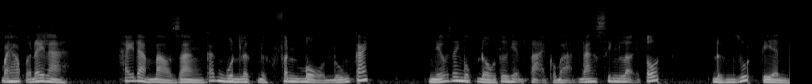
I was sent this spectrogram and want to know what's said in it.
Bài học ở đây là hãy đảm bảo rằng các nguồn lực được phân bổ đúng cách. Nếu danh mục đầu tư hiện tại của bạn đang sinh lợi tốt, đừng rút tiền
